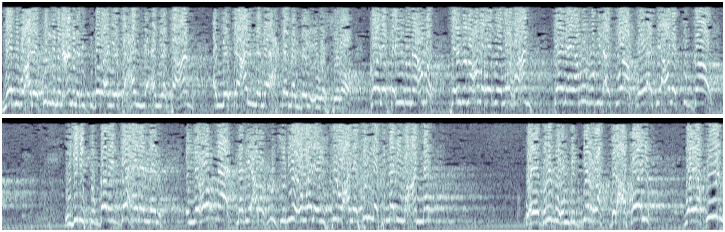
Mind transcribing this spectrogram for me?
يجب على كل من عمل بالتجارة أن يتحل أن يتعلم أن يتعلم أحكام البيع والشراء. قال سيدنا عمر سيدنا عمر رضي الله عنه كان يمر بالأسواق ويأتي على التجار. يجيب التجار الجهل اللي, هم ما بيعرفوش يبيعوا ولا يشتروا على سنة النبي محمد. ويضربهم بالدرة بالعصاية ويقول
